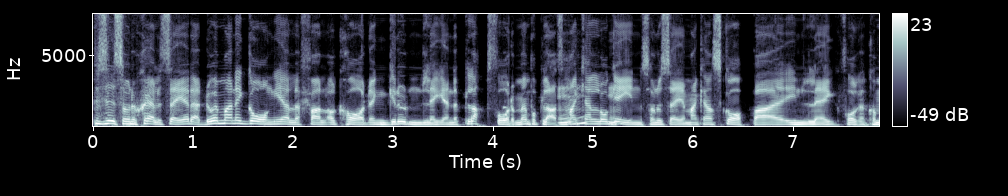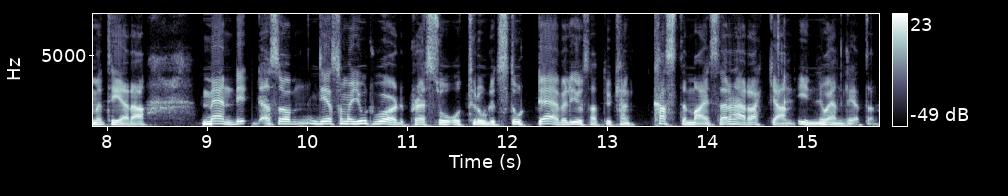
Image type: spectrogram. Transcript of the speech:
precis som du själv säger där. Då är man igång i alla fall och har den grundläggande plattformen på plats. Mm. Man kan logga mm. in som du säger. Man kan skapa inlägg, folk kan kommentera. Men det, alltså, det som har gjort Wordpress så otroligt stort, det är väl just att du kan customisa den här rackaren in i oändligheten.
